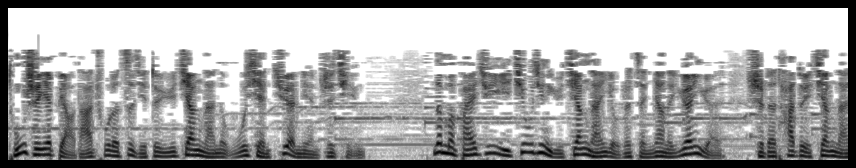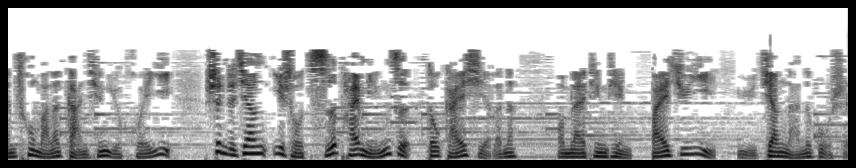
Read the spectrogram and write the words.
同时也表达出了自己对于江南的无限眷恋之情。那么，白居易究竟与江南有着怎样的渊源，使得他对江南充满了感情与回忆，甚至将一首词牌名字都改写了呢？我们来听听白居易与江南的故事。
